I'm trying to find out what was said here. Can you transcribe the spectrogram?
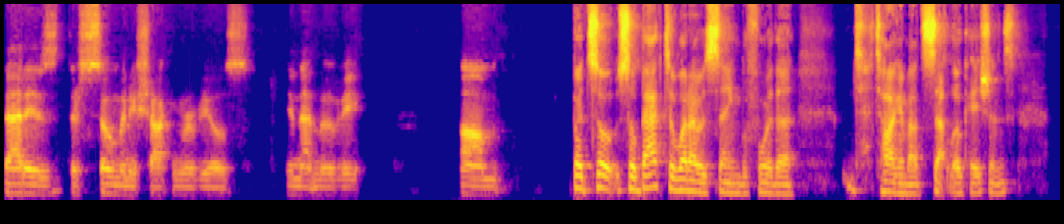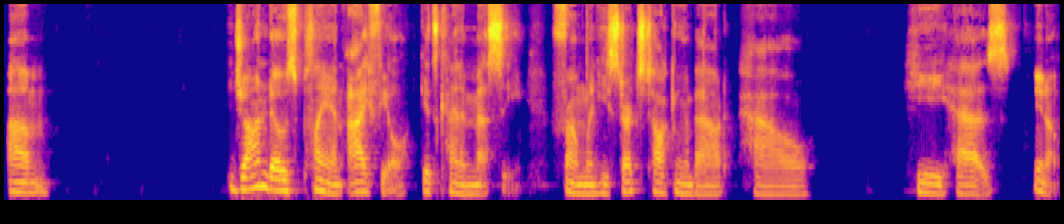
that is, there's so many shocking reveals in that movie. Um, but so so back to what I was saying before the talking about set locations. Um, John Doe's plan, I feel, gets kind of messy from when he starts talking about how he has, you know,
